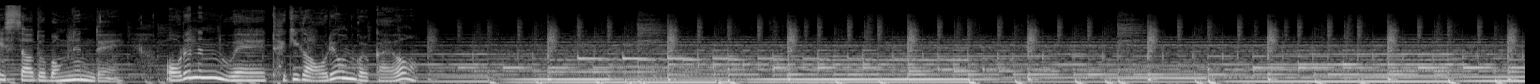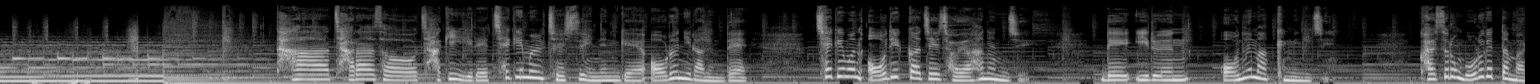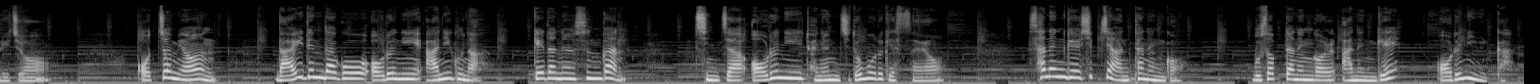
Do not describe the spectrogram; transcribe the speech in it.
있어도 먹는데 어른은 왜 되기가 어려운 걸까요? 다 자라서 자기 일에 책임을 질 수 있는 게 어른이라는데 책임은 어디까지 져야 하는지 내 일은 어느 만큼인지 갈수록 모르겠단 말이죠. 어쩌면 나이 든다고 어른이 아니구나 깨닫는 순간 진짜 어른이 되는지도 모르겠어요. 사는 게 쉽지 않다는 거, 무섭다는 걸 아는 게 어른이니까.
